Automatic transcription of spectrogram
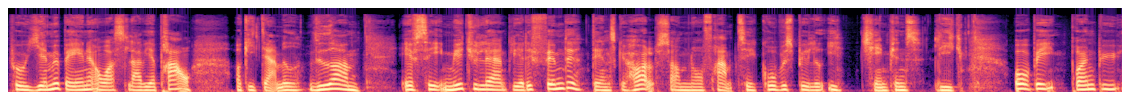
på hjemmebane over Slavia Prag og gik dermed videre. FC Midtjylland bliver det femte danske hold, som når frem til gruppespillet i Champions League. AB, Brøndby,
